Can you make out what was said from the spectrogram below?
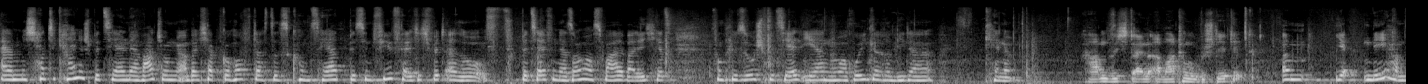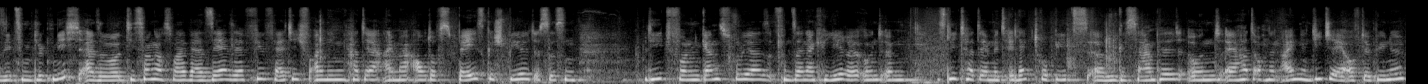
Ähm, ich hatte keine speziellen Erwartungen, aber ich habe gehofft, dass das Konzert ein bisschen vielfältig wird, also speziell von der Songauswahl, weil ich jetzt von Clouseau speziell eher nur ruhigere Lieder kenne. Haben sich deine Erwartungen bestätigt? Ähm, ja, nee, haben sie zum Glück nicht. Also die Songauswahl war sehr, sehr vielfältig. Vor allen Dingen hat er einmal Out of Space gespielt. Es ist ein Lied von ganz früher von seiner Karriere und ähm, das Lied hat er mit Electrobeats ähm, gesampelt und er hat auch einen eigenen DJ auf der Bühne,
